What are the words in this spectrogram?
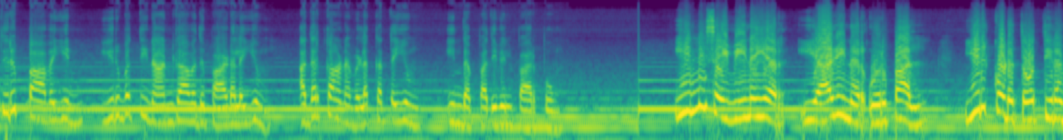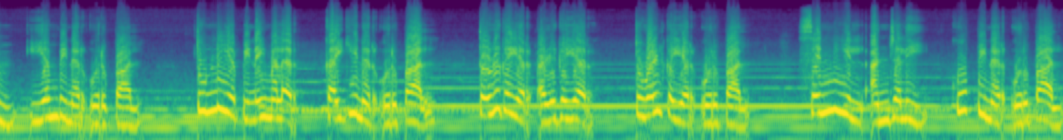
திருப்பாவையின் இருபத்தி நான்காவது பாடலையும் அதற்கான விளக்கத்தையும் இந்த பதிவில் பார்ப்போம். இன்னிசை வீணையர் யாழினர் ஒருபால் இருக்கொடு தோத்திரம் இயம்பினர் ஒருபால். துண்ணிய பிணைமலர் கையினர் ஒருபால். தொழுகையர் அழுகையர் துவழ்கையர் ஒருபால். சென்னியில் அஞ்சலி கூப்பினர் ஒருபால்.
